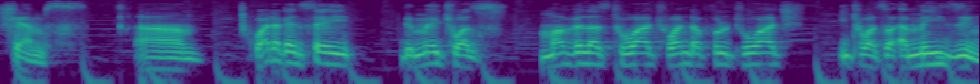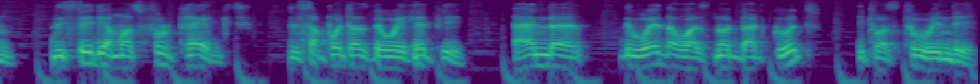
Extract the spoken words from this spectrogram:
champs. Um, what I can say, the match was marvelous to watch, wonderful to watch. It was amazing. The stadium was full packed. The supporters they were happy, and uh, the weather was not that good. It was too windy,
